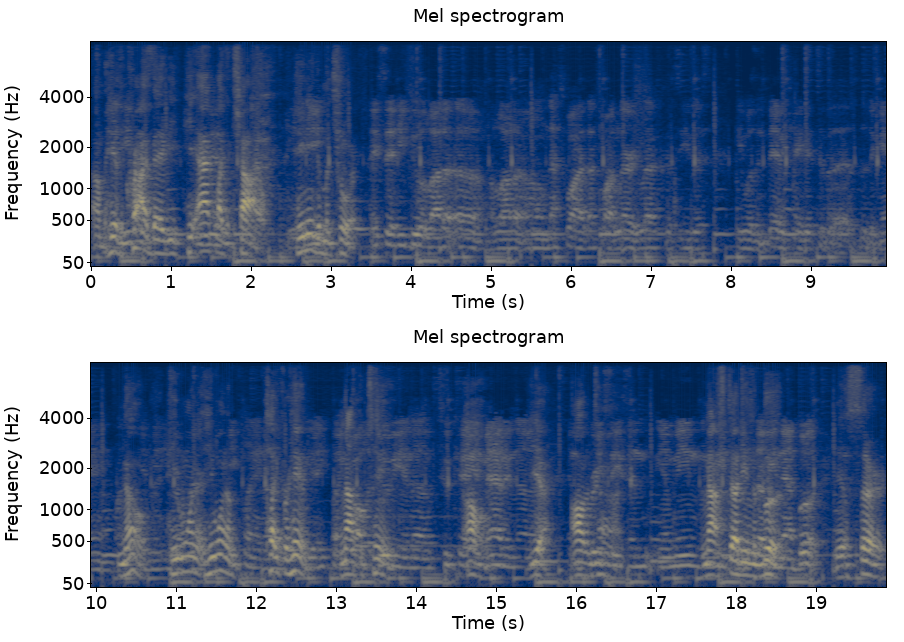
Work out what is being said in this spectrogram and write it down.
Um, he's a He crybaby. He act like a child. He need to mature. They said he do a lot of uh, a lot of um. That's why that's why Larry left because he just he wasn't dedicated to the to the game. Like, No, I he wanted- he wanted to play for him, not the team. Uh, 2K Oh. Uh, yeah, all the time. You know what I mean? Not studying the book. Yes, sir.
